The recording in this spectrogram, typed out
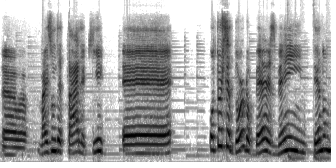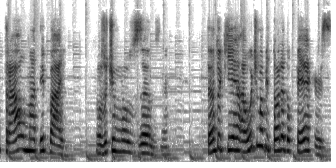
é, mais um detalhe aqui, é, o torcedor do Bears vem tendo um trauma de bye nos últimos anos, né? Tanto que a última vitória do Packers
